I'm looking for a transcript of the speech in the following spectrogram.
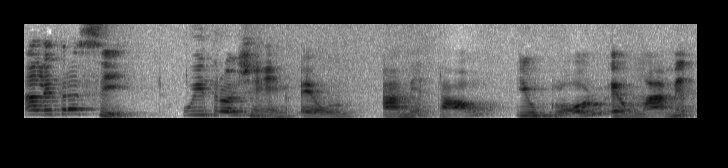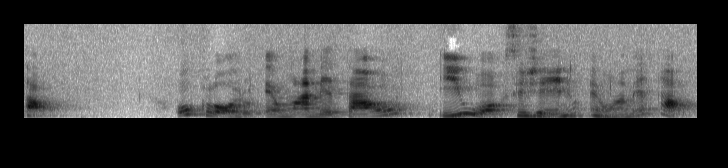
A letra C. O hidrogênio é um ametal e o cloro é um ametal. O cloro é um ametal e o oxigênio é um ametal.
